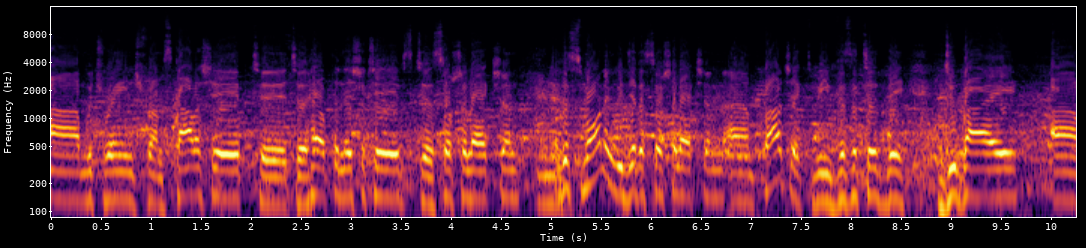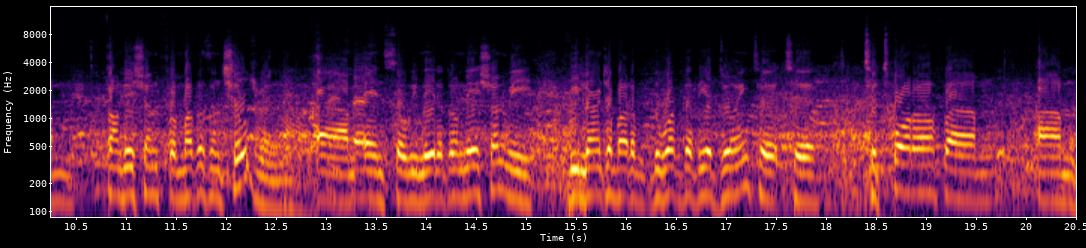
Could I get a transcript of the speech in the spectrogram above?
Um, which range from scholarship to, to health initiatives to social action. And This morning we did a social action um, project. We visited the Dubai um, Foundation for Mothers and Children, um, and so we made a donation. We we learned about the work that they are doing to to to thwart off um, um,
